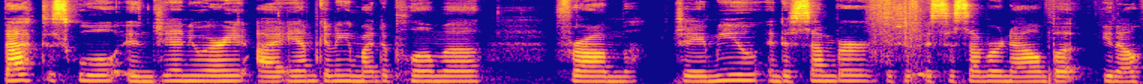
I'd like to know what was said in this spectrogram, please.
back to school in January. I am getting my diploma from JMU in December, which is December now, but you know,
